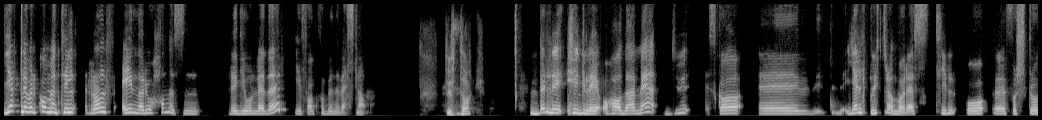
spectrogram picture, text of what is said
Hjertelig velkommen til Rolf Einar Johannessen, regionleder i Fagforbundet Vestland. Tusen takk. Veldig hyggelig å ha deg med. Du skal eh, hjelpe lytterne våre til å eh, forstå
